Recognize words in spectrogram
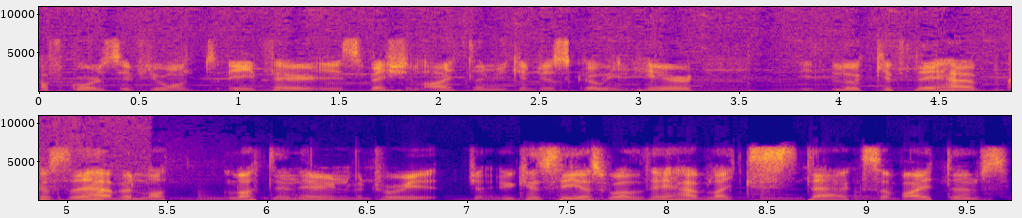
of course if you want a very special item you can just go in here look if they have because they have a lot lot in their inventory. You can see as well they have like stacks of items.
